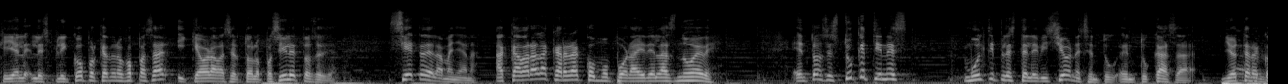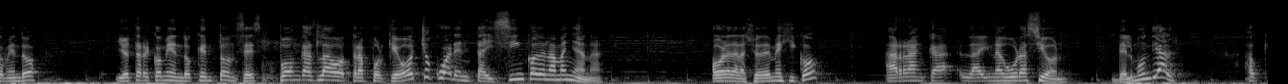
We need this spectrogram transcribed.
que ya le, le explicó por qué no dejó pasar y que ahora va a hacer todo lo posible, entonces ya. 7 de la mañana. Acabará la carrera como por ahí de las 9. Entonces, tú que tienes múltiples televisiones en tu, en tu casa, yo te recomiendo, yo te recomiendo que entonces pongas la otra porque 8.45 de la mañana, hora de la Ciudad de México, arranca la inauguración del Mundial. Ah, ok.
